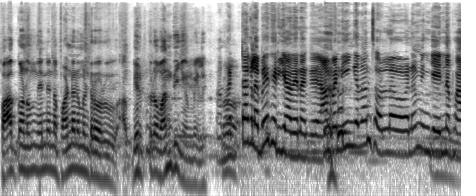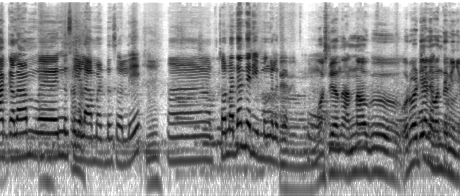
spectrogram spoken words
பார்க்கணும் என்னென்ன பண்ணணும்ன்ற ஒரு விருப்பத்தோட வந்தீங்க உண்மையில. மட்டக்களப்பே தெரியாது எனக்கு. அப்ப நீங்க தான் சொல்ல வேணும் இங்க என்ன பார்க்கலாம் என்ன செய்யலாம்னு சொல்லி. ஆஹ் சொன்னாதான் தெரியும் உங்களுக்கு. மோஸ்ட்லி வந்து அண்ணாவுக்கு ஒரு வாட்டியா நீ வந்த நீங்க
